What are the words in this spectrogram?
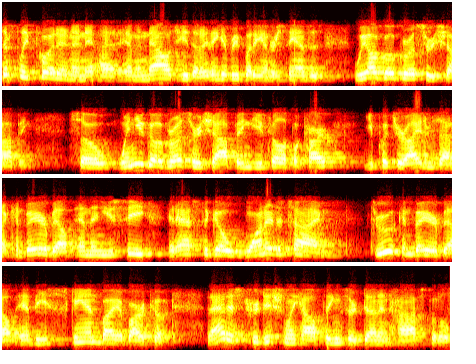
simply put, in an, uh, an analogy that I think everybody understands is we all go grocery shopping. So when you go grocery shopping, you fill up a cart, you put your items on a conveyor belt, and then you see it has to go one at a time through a conveyor belt and be scanned by a barcode. That is traditionally how things are done in hospitals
